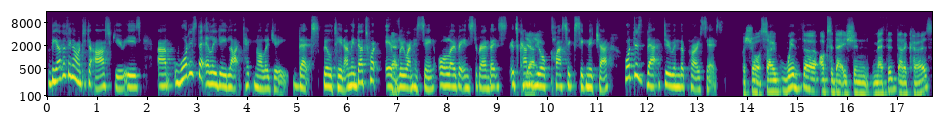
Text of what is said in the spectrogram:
the other thing I wanted to ask you is um, what is the LED light technology that's built in? I mean, that's what everyone has seen all over Instagram. That's it's kind yeah. of your classic signature. What does that do in the process? For sure. So, with the oxidation method that occurs,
